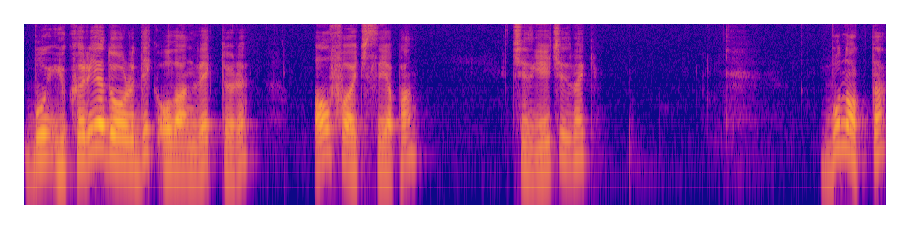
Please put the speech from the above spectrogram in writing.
bu yukarıya doğru dik olan vektöre alfa açısı yapan çizgiyi çizmek. Bu nokta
